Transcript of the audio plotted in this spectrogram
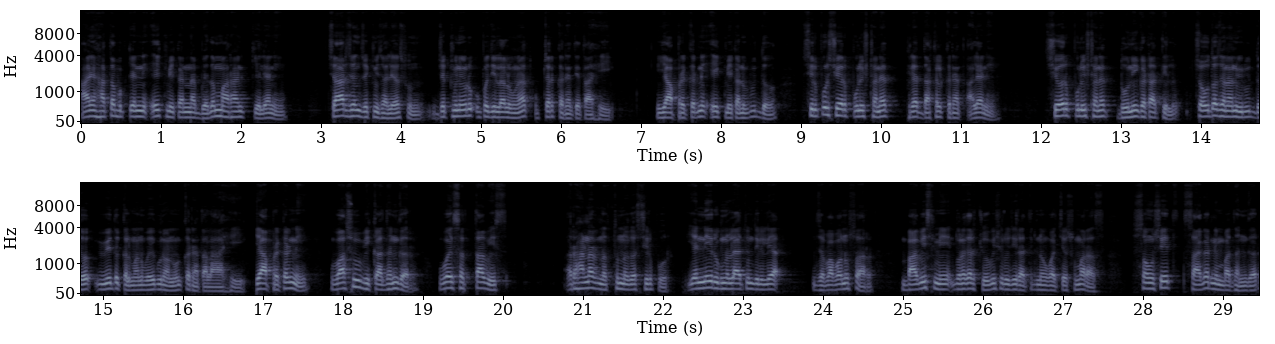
आणि हाताबुक्क्यांनी एकमेकांना बेदम मारहाण केल्याने चार जण जखमी झाले असून जखमींवर उपजिल्हा रुग्णालयात उपचार करण्यात येत आहे. या प्रकरणी एकमेकांविरुद्ध शिरपूर शहर पोलीस ठाण्यात फिर्याद दाखल करण्यात आल्याने शहर पोलीस ठाण्यात दोन्ही गटातील चौदा जणांविरुद्ध विविध कलमान्वये गुन्हा नोंद करण्यात आला आहे. या प्रकरणी वासू भिका धनगर वय सत्तावीस राहणार नथुनगर शिरपूर यांनी रुग्णालयातून दिलेल्या जबाबानुसार बावीस मे दोन हजार चोवीस रोजी रात्री नऊ वाजच्या सुमारास संशयित सागर निंबा धनगर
